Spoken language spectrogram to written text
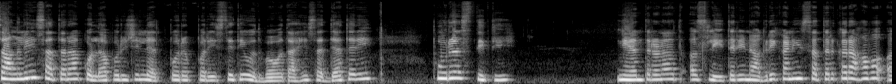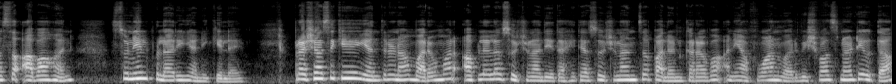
सांगली सातारा कोल्हापूर जिल्ह्यात पूर परिस्थिती उद्भवत आहे. सध्या तरी पूरस्थिती नियंत्रणात असली तरी नागरिकांनी सतर्क राहावं असं आवाहन सुनील फुलारी यांनी केलं आहे प्रशासकीय यंत्रणा वारंवार आपल्याला सूचना देत आहे. त्या सूचनांचं पालन करावं आणि अफवांवर विश्वास न ठेवता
